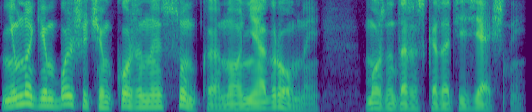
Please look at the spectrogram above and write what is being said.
Немногим больше, чем кожаная сумка, но не огромной. Можно даже сказать изящной.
